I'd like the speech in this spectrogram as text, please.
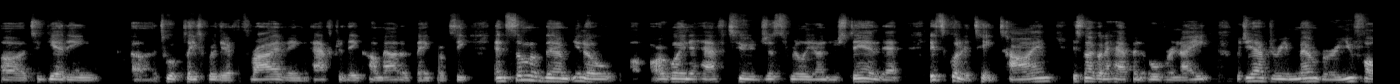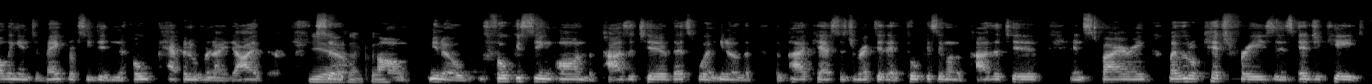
uh, to getting uh, to a place where they're thriving after they come out of bankruptcy. And some of them, you know, are going to have to just really understand that it's going to take time. It's not going to happen overnight. But you have to remember, you falling into bankruptcy didn't happen overnight either. Yeah, so, exactly. Um, you know, focusing on the positive. That's what, you know, the, the podcast is directed at focusing on the positive, inspiring. My little catchphrase is educate,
